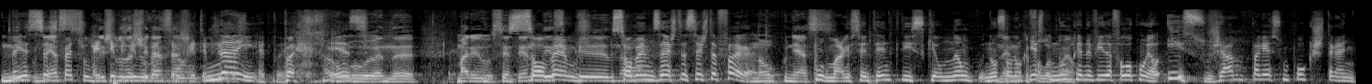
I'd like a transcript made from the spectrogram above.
Nem e esses aspectos... o Em Ministro das de inovação, Finanças. de Nem... É. Esse- O Mário Centeno Soubemos, disse que não, soubemos esta sexta-feira. não o conhece. Por Mário Centeno, que disse que ele não, não só não nunca conhece, nunca ele. na vida falou com ele. Isso já me parece um pouco estranho.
